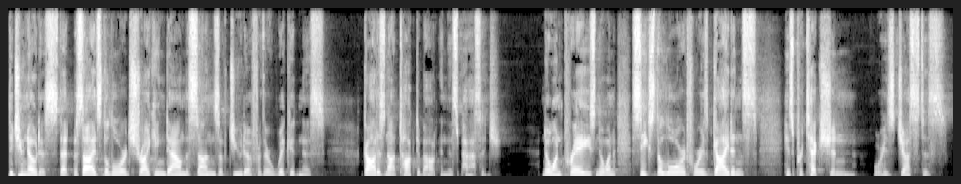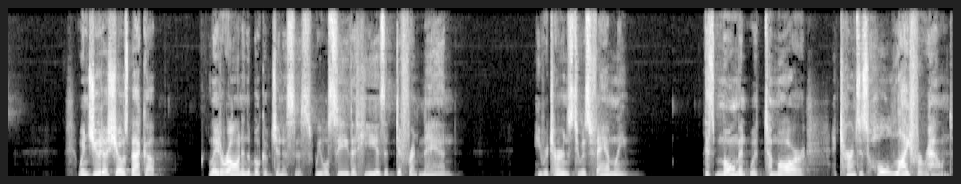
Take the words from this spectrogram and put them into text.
Did you notice that besides the Lord striking down the sons of Judah for their wickedness, God is not talked about in this passage? No one prays, no one seeks the Lord for his guidance, his protection, or his justice. When Judah shows back up later on in the book of Genesis, we will see that he is a different man. He returns to his family. This moment with Tamar, it turns his whole life around.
